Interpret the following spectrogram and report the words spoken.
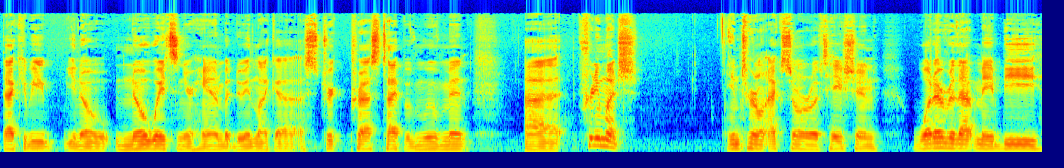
that could be, you know, no weights in your hand, but doing like a, a strict press type of movement. Uh, pretty much internal, external rotation, whatever that may be.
